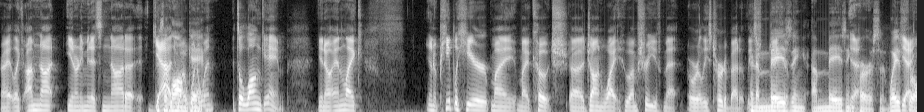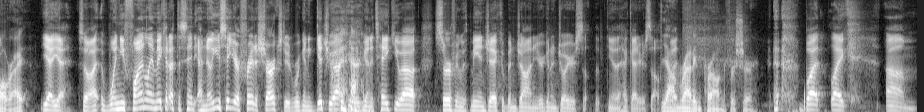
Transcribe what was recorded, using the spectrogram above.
Right? Like I'm not, you know what I mean? It's not a yeah, do I long want to game. win? It's a long game. You know, and like you know, people hear my my coach, uh, John White, who I'm sure you've met or at least heard about at least An from Jacob. amazing, amazing Yeah. person. Waves Yeah. for all, right? Yeah, yeah. So I, when you finally make it out to Sandy, I know you say you're afraid of sharks, dude. We're gonna get you out here. We're gonna take you out surfing with me and Jacob and John. And you're gonna enjoy yourself, you know, the heck out of yourself. Yeah, but, I'm riding prone for sure. but like, um,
